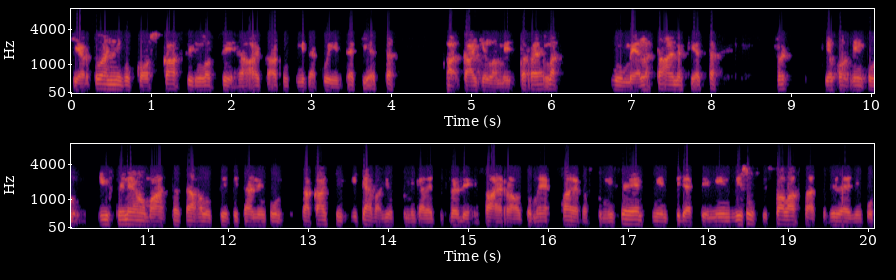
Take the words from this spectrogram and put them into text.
kiertuen niin kuin koskaan silloin siihen aikaan, kun mitä Queen teki, että kaikilla mittareilla mun mielestä ainakin, että joko niin kuin, just nimenomaan, että tämä haluttiin pitää niin kuin, tämä kaikki ikävä juttu, mikä liittyy Fredin sairastumiseen, niin pidettiin niin visusti salassa, että sille ei niin kuin,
